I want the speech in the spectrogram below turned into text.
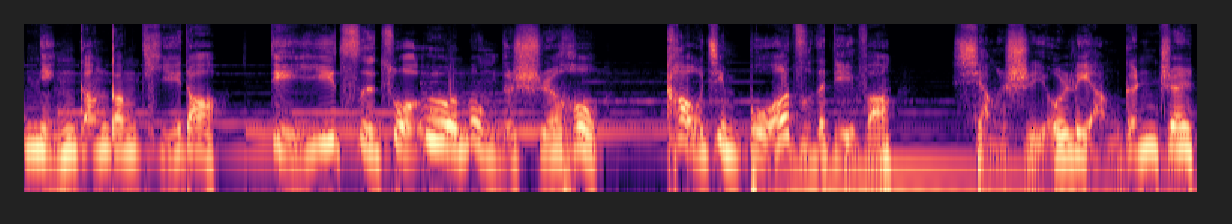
您刚刚提到第一次做噩梦的时候，靠近脖子的地方，像是有两根针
